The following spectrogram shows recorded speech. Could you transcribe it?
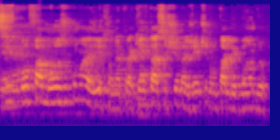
Ele ficou famoso com o Ayrton, né? Para quem está assistindo a gente não está ligando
